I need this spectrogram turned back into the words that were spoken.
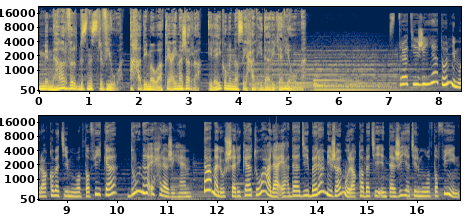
من هارفارد بزنس ريفيو أحد مواقع مجرة. إليكم النصيحة الإدارية اليوم. استراتيجيات لمراقبة موظفيك دون إحراجهم. تعمل الشركات على إعداد برامج مراقبة إنتاجية الموظفين.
